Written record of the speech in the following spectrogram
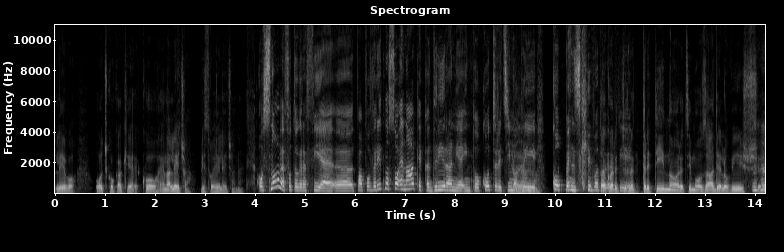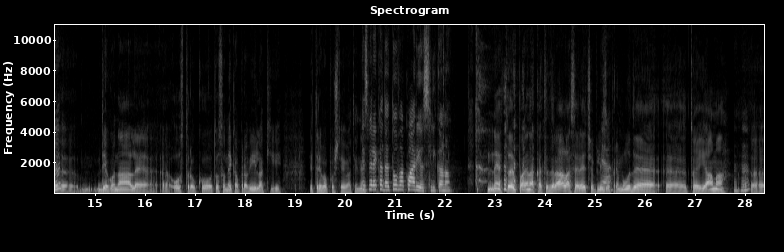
levo očko, kak je, ko ena leča, bistvu je leča. Ne. Osnove fotografije eh, pa poverjetno so enake, kadriranje in to, kot recimo Ja, ja, pri ja. kopenski Tako fotografiji. re, re, tretjino, recimo ozadje loviš, uh -huh. eh, diagonale, eh, ostro oko, to so neka pravila, ki je treba poštevati. Ne, Jaz bi rekla, da je to v akvariju slikano. ne to je pa ena katedrala, se reče, blizu Ja. ja. Premude, eh, to je jama. Uh -huh. eh,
